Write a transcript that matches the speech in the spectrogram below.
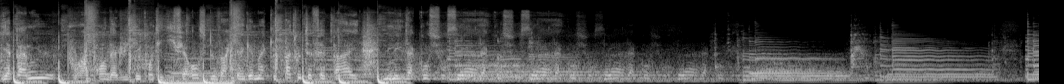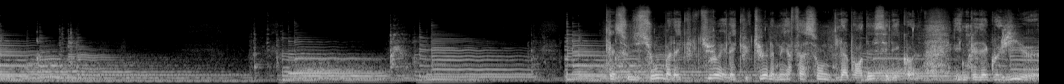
Il n'y a pas mieux pour apprendre à lutter contre les différences de voir qu'il y a un gamin qui n'est pas tout à fait pareil, mais la conscience là, la conscience là, la conscience là, la conscience là. Quelle solution? Bah, La culture, et la culture, la meilleure façon de l'aborder, c'est l'école. Une pédagogie euh,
